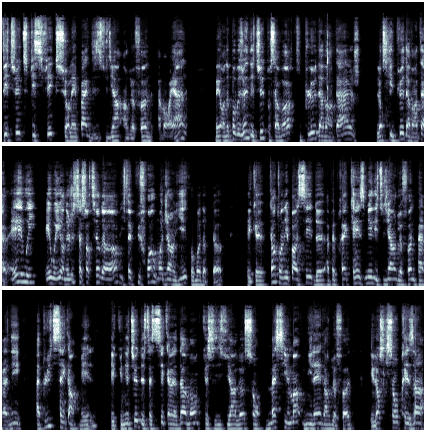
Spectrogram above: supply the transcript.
d'études spécifiques sur l'impact des étudiants anglophones à Montréal, mais on n'a pas besoin d'études pour savoir qu'il pleut davantage lorsqu'il pleut davantage. Eh oui, eh oui, on a juste à sortir dehors. Il fait plus froid au mois de janvier qu'au mois d'octobre. Et que quand on est passé de à peu près 15 000 étudiants anglophones par année à plus de 50 000, et qu'une étude de Statistique Canada montre que ces étudiants-là sont massivement unilingues anglophones, et lorsqu'ils sont présents,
